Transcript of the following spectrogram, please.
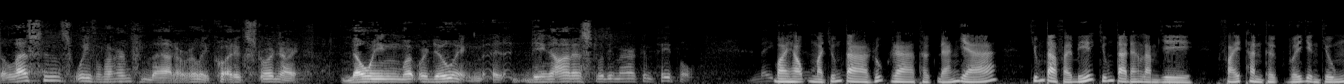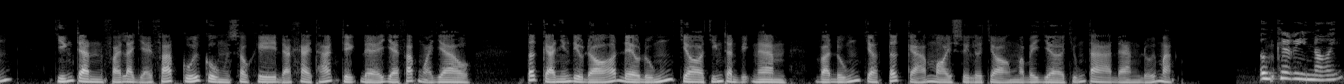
The lessons we've learned from that are really quite extraordinary. Knowing what we're doing, being honest with the American people. Bài học mà chúng ta rút ra thật đáng giá. Chúng ta phải biết chúng ta đang làm gì, phải thành thực với dân chúng, Chiến tranh phải là giải pháp cuối cùng sau khi đã khai thác triệt để giải pháp ngoại giao. Tất cả những điều đó đều đúng cho chiến tranh Việt Nam và đúng cho tất cả mọi sự lựa chọn mà bây giờ chúng ta đang đối mặt. Ông Kerry nói,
